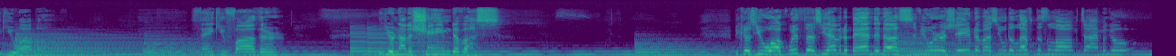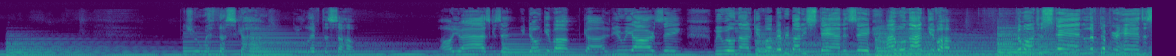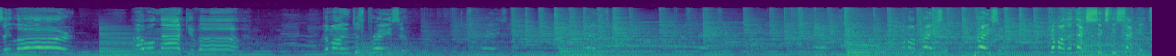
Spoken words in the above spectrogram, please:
Thank you, Abba. Thank you, Father, that you're not ashamed of us. Because you walk with us, you haven't abandoned us. If you were ashamed of us, you would have left us a long time ago. But you're with us, God. You lift us up. All you ask is that we don't give up, God. And here we are saying, we will not give up. Everybody stand and say, I will not give up. Come on, just stand, lift up your hands and say, Lord, I will not give up. Come on and just praise Him. Just praise Him. Praise Him. Praise Him. Come on, praise Him. Praise Him. Come on, the next 60 seconds.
